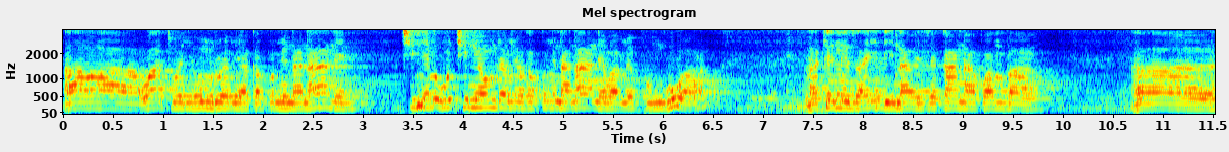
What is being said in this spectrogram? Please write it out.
hawa watu wenye umri wa miaka 18 chini, chini ya umri wa miaka 18 wamepungua, lakini zaidi inawezekana kwamba ah,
